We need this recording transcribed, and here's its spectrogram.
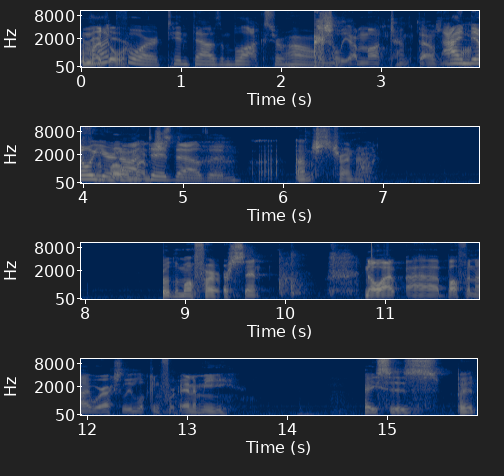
on hunt door. for? Ten thousand blocks from home. Actually, I'm not ten thousand. I know you're home. not I'm ten just. I'm just trying to throw them off our scent. No, I, uh, Buff and I were actually looking for enemy bases, but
